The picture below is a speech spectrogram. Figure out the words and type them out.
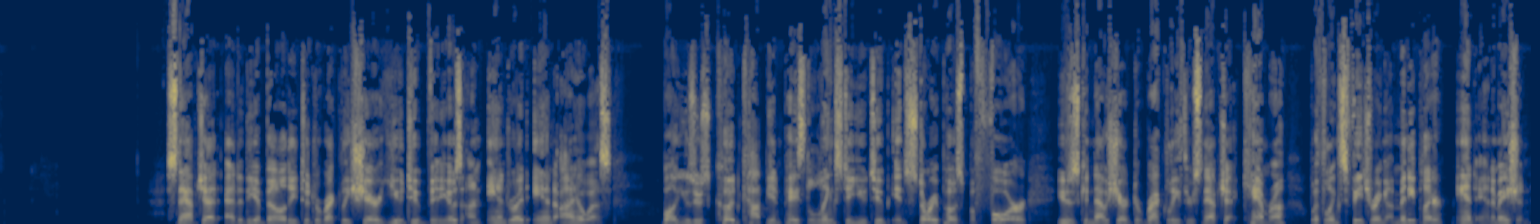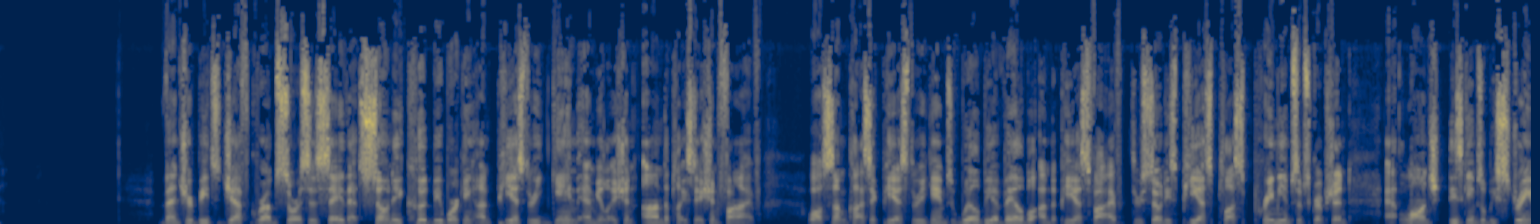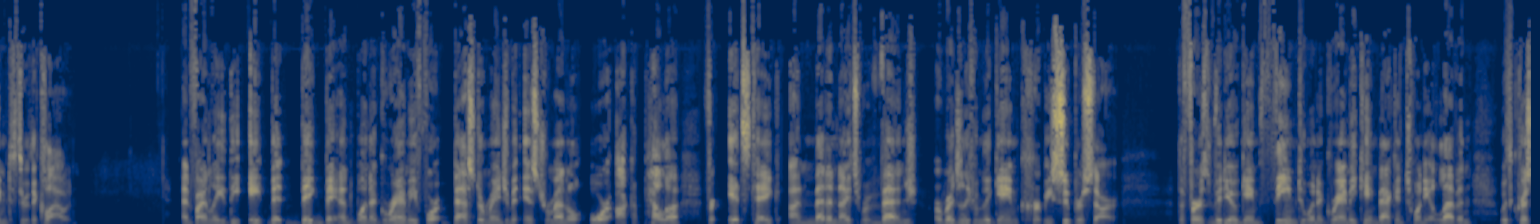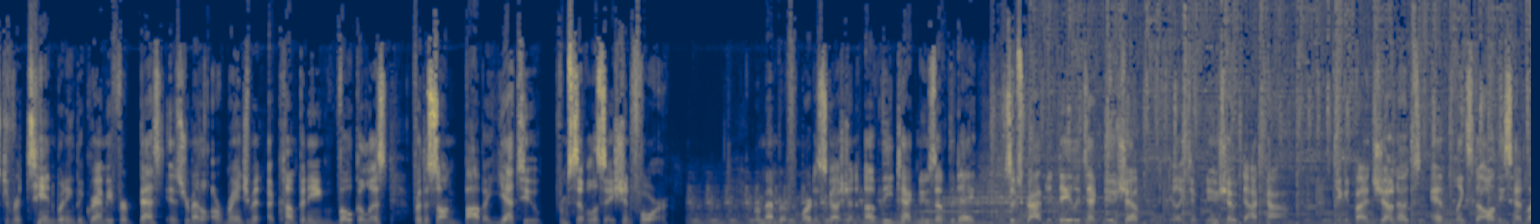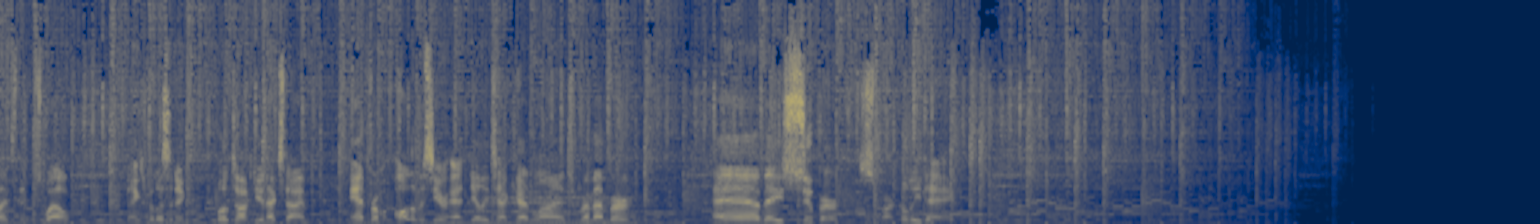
Snapchat added the ability to directly share YouTube videos on Android and iOS. While users could copy and paste links to YouTube in story posts before, users can now share directly through Snapchat Camera with links featuring a mini player and animation. VentureBeat's Jeff Grubb sources say that Sony could be working on PS3 game emulation on the PlayStation 5. While some classic PS3 games will be available on the PS5 through Sony's PS Plus premium subscription, at launch, these games will be streamed through the cloud. And finally, the 8-bit big band won a Grammy for Best Arrangement Instrumental or A Cappella for its take on Meta Knight's Revenge, originally from the game Kirby Superstar. The first video game theme to win a Grammy came back in 2011, with Christopher Tin winning the Grammy for Best Instrumental Arrangement Accompanying Vocalist for the song Baba Yetu from Civilization 4. Remember, for more discussion of the tech news of the day, subscribe to Daily Tech News Show at dailytechnewsshow.com. You can find show notes and links to all these headlines there as well. Thanks for listening. We'll talk to you next time. And from all of us here at Daily Tech Headlines, remember, have a super sparkly day.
